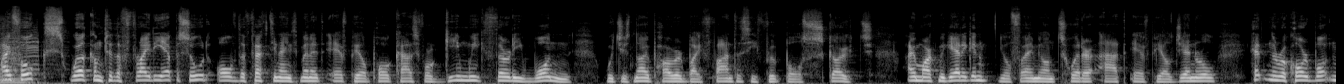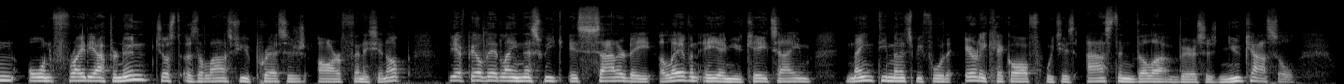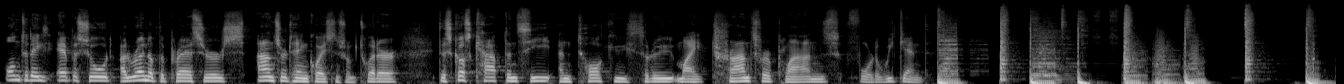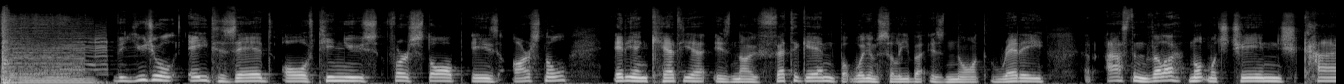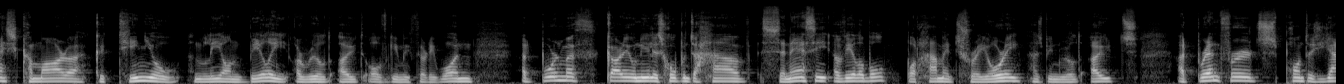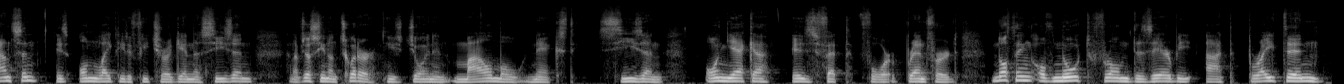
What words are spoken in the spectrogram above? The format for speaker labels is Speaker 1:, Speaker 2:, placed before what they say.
Speaker 1: Hi, folks. Welcome to the Friday episode of the 59th Minute FPL podcast for Game Week 31, which is now powered by Fantasy Football Scout. I'm Mark McGettigan. You'll find me on Twitter at FPL General. Hitting the record button on Friday afternoon, just as the last few presses are finishing up. The FPL deadline this week is Saturday, 11am UK time, 90 minutes before the early kickoff, which is Aston Villa versus Newcastle. On today's episode, I'll round up the pressers, answer 10 questions from Twitter, discuss captaincy, and talk you through my transfer plans for the weekend. The usual A to Z of team news. First stop is Arsenal. Eddie Nketiah is now fit again, but William Saliba is not ready. At Aston Villa, not much change. Cash, Kamara, Coutinho, and Leon Bailey are ruled out of Game Week 31. At Bournemouth, Gary O'Neill is hoping to have Senesi available, but Hamid Traore has been ruled out. At Brentford's, Pontus Jansson is unlikely to feature again this season, and I've just seen on Twitter he's joining Malmo next season. Onyeka is fit for Brentford. Nothing of note from De Zerbi at Brighton.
